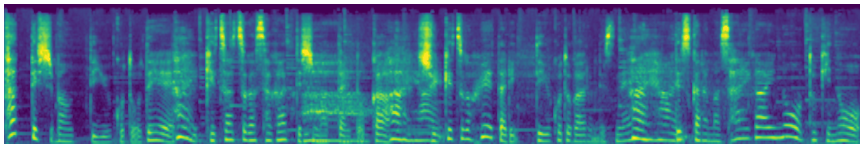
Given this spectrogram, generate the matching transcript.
立ってしまうっていうことで、はい、血圧が下がってしまったりとか、はいはい、出血が増えたりっていうことがあるんですね。はいはい、ですからまあ災害の時の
